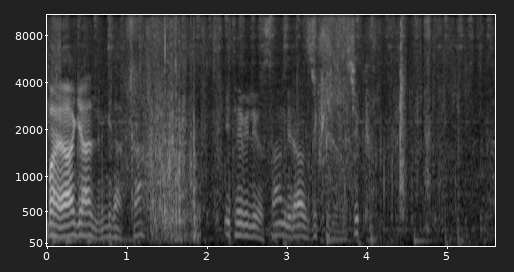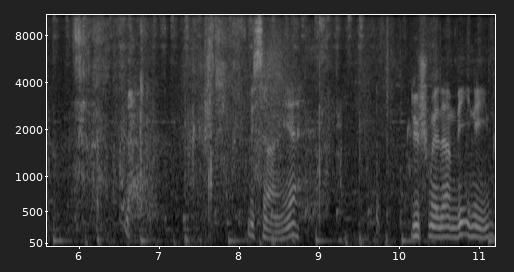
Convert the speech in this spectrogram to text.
Bayağı geldim bir dakika. İtebiliyorsan birazcık birazcık. Bir saniye. Düşmeden bir ineyim.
